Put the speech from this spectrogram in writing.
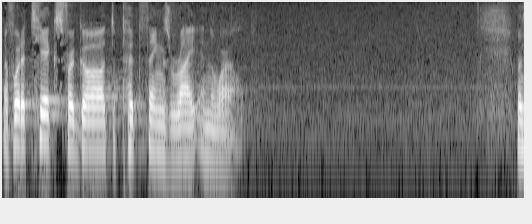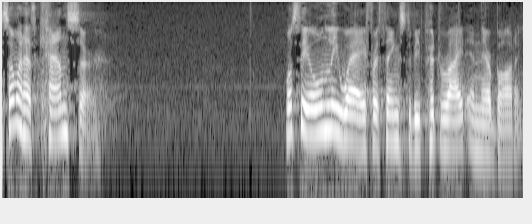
of what it takes for God to put things right in the world. When someone has cancer, what's the only way for things to be put right in their body?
